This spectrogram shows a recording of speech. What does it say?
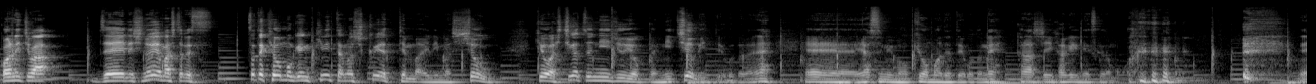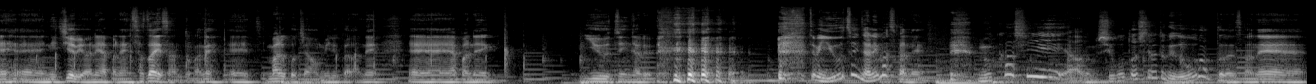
こんにちは。税理士の山下です。さて今日も元気に楽しくやってまいりましょう。今日は7月24日日曜日ということでね、えー、休みも今日までということでね。悲しい限りですけども。ねえー、日曜日はねやっぱねサザエさんとかね、えー、マルコちゃんを見るからね、えー、やっぱね憂鬱になる。でも憂鬱になりますかね。昔あでも仕事してる時どうだったですかね。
